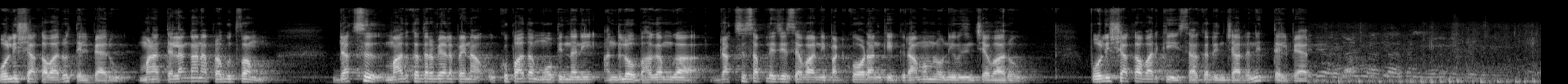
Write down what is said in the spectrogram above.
పోలీస్ శాఖ వారు తెలిపారు. మన తెలంగాణ ప్రభుత్వం డ్రగ్స్ మాదక ద్రవ్యాలపైన ఉక్కుపాదం మోపిందని అందులో భాగంగా డ్రగ్స్ సప్లై చేసేవారిని పట్టుకోవడానికి గ్రామంలో నివసించేవారు పోలీస్ శాఖ వారికి సహకరించాలని తెలిపారు గంజాయి ఎందుకంటే వీళ్ళకి కూరగాయలకు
